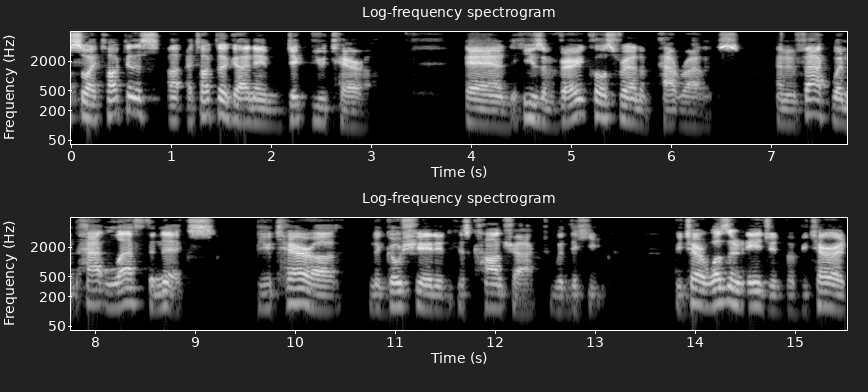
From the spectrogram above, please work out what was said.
so I talked to this. Uh, I talked to a guy named Dick Butera, and he's a very close friend of Pat Riley's. And in fact, when Pat left the Knicks, Butera negotiated his contract with the Heat. Butera wasn't an agent, but Butera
